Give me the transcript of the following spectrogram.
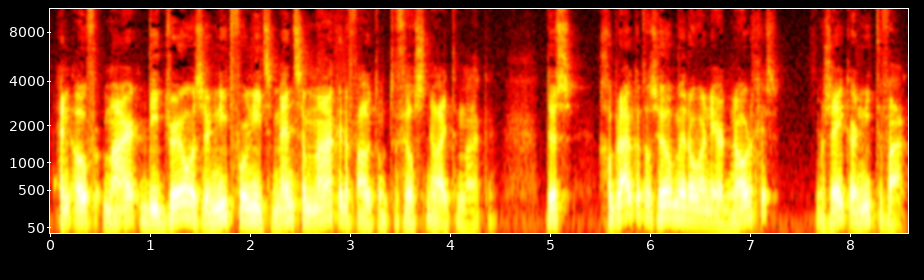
En over, maar die drill is er niet voor niets. Mensen maken de fout om te veel snelheid te maken. Dus gebruik het als hulpmiddel wanneer het nodig is. Maar zeker niet te vaak.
